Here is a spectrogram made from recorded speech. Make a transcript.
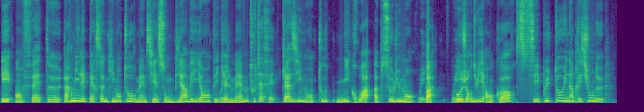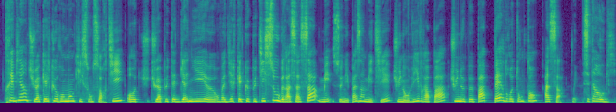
Et en fait, euh, parmi les personnes qui m'entourent, même si elles sont bienveillantes et qu'elles m'aiment, tout à fait, quasiment toutes n'y croient absolument pas. Aujourd'hui encore, c'est plutôt une impression de Très bien, tu as quelques romans qui sont sortis, oh, tu, as peut-être gagné, euh, on va dire, quelques petits sous grâce à ça, mais ce n'est pas un métier, tu n'en vivras pas, tu ne peux pas perdre ton temps à ça. Oui, c'est un hobby.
